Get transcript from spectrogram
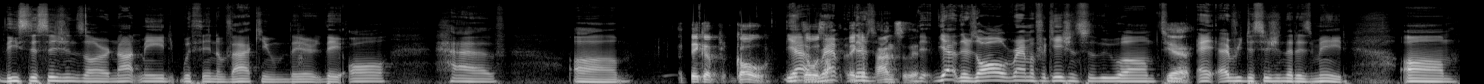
These decisions are not made within a vacuum. They they all have um A bigger goal. yeah, There was ram- like a bigger there's plan to it. yeah, there's all ramifications to the um to Yeah. every decision that is made. Um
